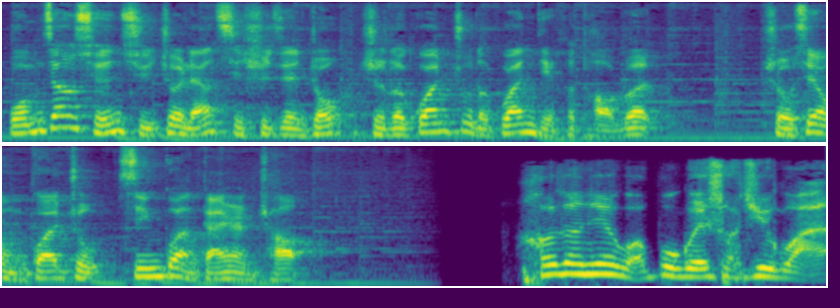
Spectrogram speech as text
我们将选取这两起事件中值得关注的观点和讨论。首先，我们关注新冠感染潮。核酸结果不归社区管，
